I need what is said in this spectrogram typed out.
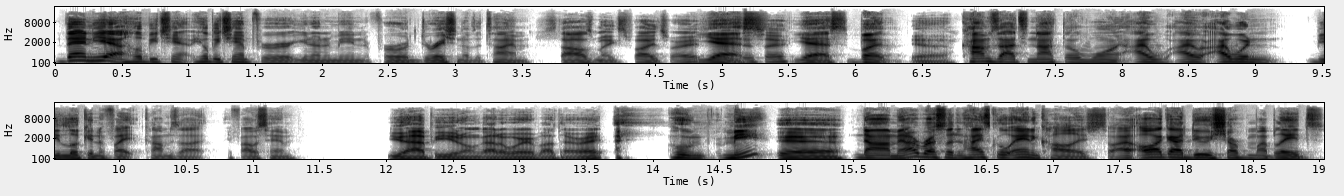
then yeah, he'll be champ. He'll be champ for you know what I mean for a duration of the time. Styles makes fights, right? Yes, yes, but Yeah. Khamzat's not the one. I I I wouldn't be looking to fight Kamzat if I was him. You happy you don't got to worry about that, right? Who me? yeah. Nah, man. I wrestled in high school and in college, so I, all I gotta do is sharpen my blades.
